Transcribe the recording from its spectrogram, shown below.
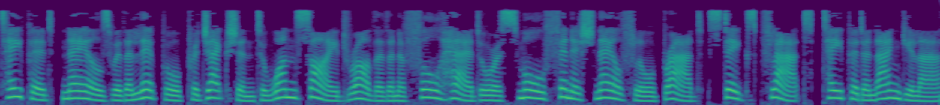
tapered, nails with a lip or projection to one side rather than a full head or a small finish nailfloor brad stigs flat, tapered and angular,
